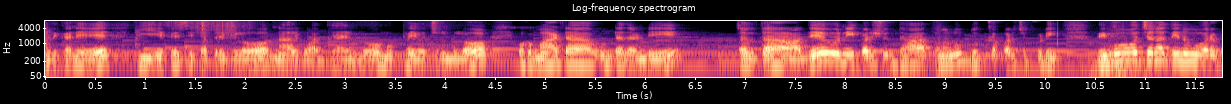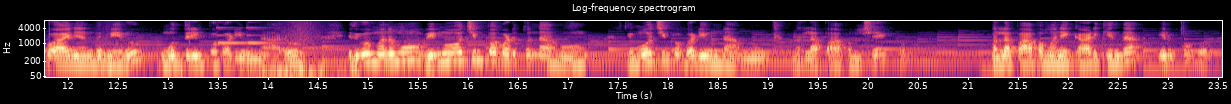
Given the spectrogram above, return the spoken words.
అందుకనే ఈ ఎఫ్ఎస్సి పత్రికలో నాలుగో అధ్యాయంలో ముప్పై వచనంలో ఒక మాట ఉంటుందండి. చదువుతా దేవుని పరిశుద్ధాత్మను దుఃఖపరచుకుడి. విమోచన దినం వరకు ఆయన ఎందు మీరు ముద్రింపబడి ఉన్నారు. ఇదిగో మనము విమోచింపబడుతున్నాము. విమోచింపబడి ఉన్నాము. మరలా పాపం చేయకూడదు. మరలా పాపం అనే కాడి కింద ఇరుక్కోకూడదు.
